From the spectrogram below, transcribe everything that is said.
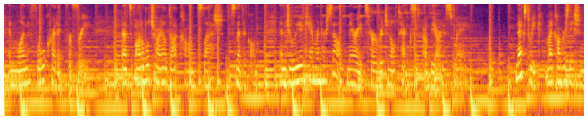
and one full credit for free. That's audibletrial.com slash smithical. And Julia Cameron herself narrates her original text of The Artist's Way. Next week, my conversation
